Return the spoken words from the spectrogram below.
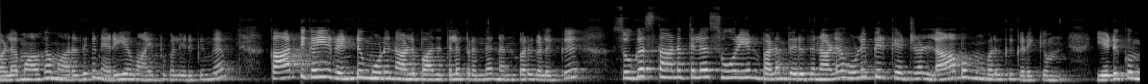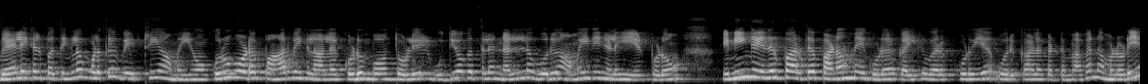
வளமாக மாறதுக்கு நிறைய வாய்ப்புகள் இருக்குங்க. கார்த்திகை ரெண்டு மூணு நாலு பாதத்தில் பிறந்த நண்பர்களுக்கு சுகஸ்தானத்தில் சூரியன் பலம் பெறுதுனால உழைப்பிற்கேற்ற லாபம் உங்களுக்கு கிடைக்கும். எடுக்கும் வேலைகள் பார்த்திங்களா உங்களுக்கு வெற்றி அமையும். குருவோட பார்வைகளால் குடும்பம் தொழில் உத்தியோகத்தில் நல்ல ஒரு அமைதி நிலையை ஏற்படும். நீங்கள் எதிர்பார்த்த பணமே கூட கைக்கு வரக்கூடிய ஒரு காலகட்டமாக நம்மளுடைய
